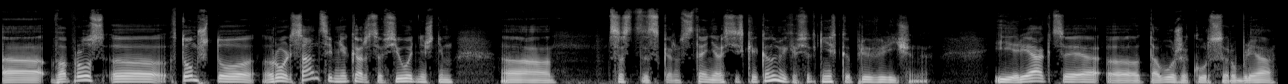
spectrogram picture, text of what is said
А вопрос э, в том, что роль санкций, мне кажется, в сегодняшнем скажем, состоянии российской экономики все-таки несколько преувеличена. И реакция а, того же курса рубля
